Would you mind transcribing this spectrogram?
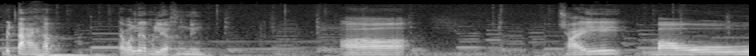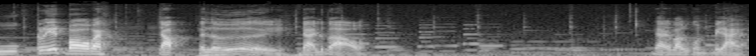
ไม่ตายครับ แต่ว่าเลือดมันเหลือครึ่งหนึ่งเอ่อใช้เบาเกรดบอลไป จับไปเลย ได้หรือเปล่า ได้หรือเปล่าทุกคนไม่ได้อะ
